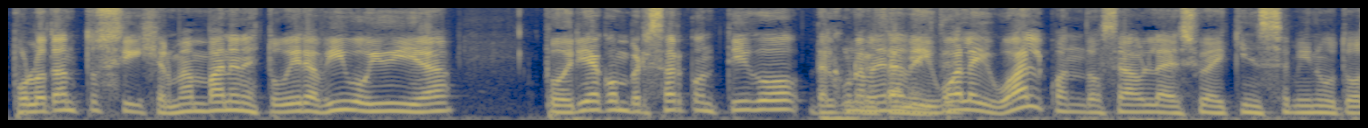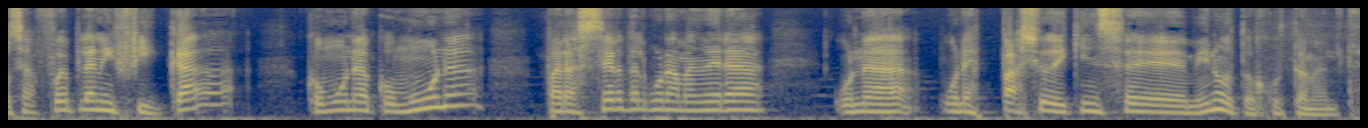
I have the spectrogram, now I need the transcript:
Por lo tanto, si Germán Banen estuviera vivo hoy día, podría conversar contigo de alguna manera de igual a igual cuando se habla de ciudad de 15 minutos. O sea, fue planificada como una comuna para ser de alguna manera una, un espacio de 15 minutos, justamente.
